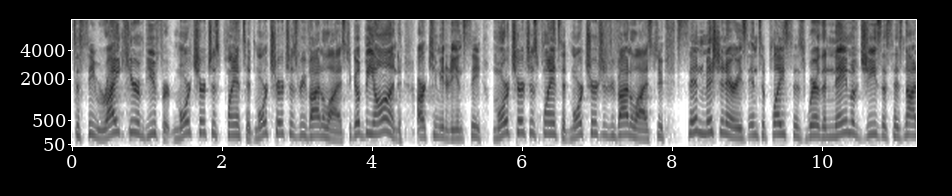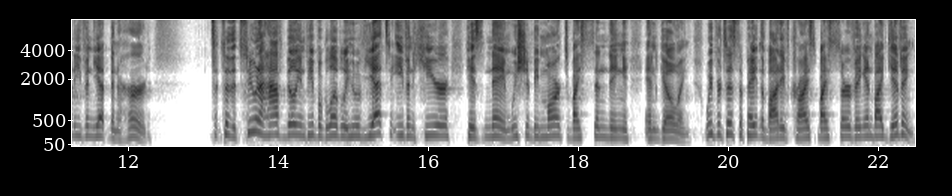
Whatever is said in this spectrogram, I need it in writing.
to see right here in Beaufort more churches planted, more churches revitalized, to go beyond our community and see more churches planted, more churches revitalized, to send missionaries into places where the name of Jesus has not even yet been heard. To, to the two and a half billion people globally who have yet to even hear his name, we should be marked by sending and going. We participate in the body of Christ by serving and by giving.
